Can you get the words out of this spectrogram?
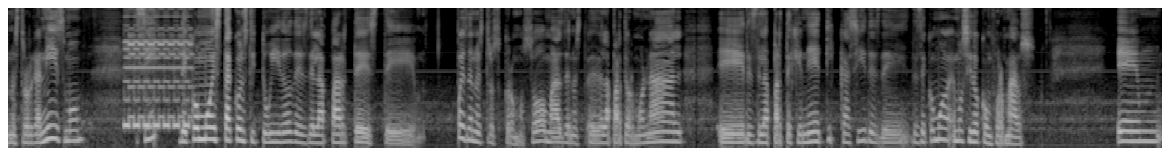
nuestro organismo, ¿sí? De cómo está constituido desde la parte, este, pues de nuestros cromosomas, de, de la parte hormonal, eh, desde la parte genética, ¿sí? desde, desde cómo hemos sido conformados. Em,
